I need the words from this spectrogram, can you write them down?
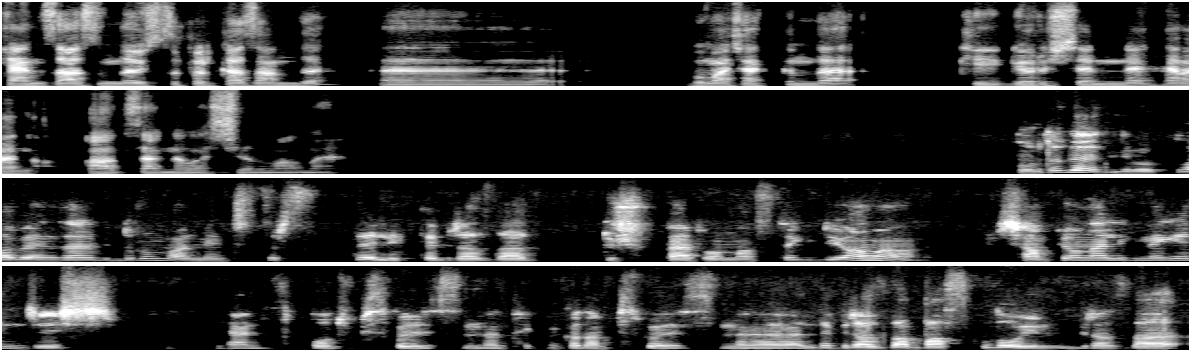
kendi sahasında 3-0 kazandı. E, bu maç hakkında ki görüşlerini hemen abi senle başlayalım almaya. Burada da Liverpool'a benzer bir durum var. Manchester City ligde biraz daha düşük performansta gidiyor ama Şampiyonlar Ligi'ne gelince iş yani futbolcu psikolojisinden, teknik adam psikolojisinden herhalde biraz daha baskılı oyun, biraz daha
